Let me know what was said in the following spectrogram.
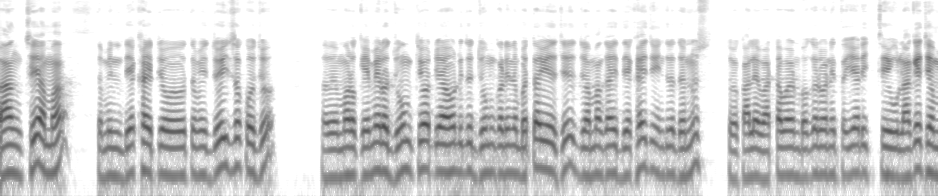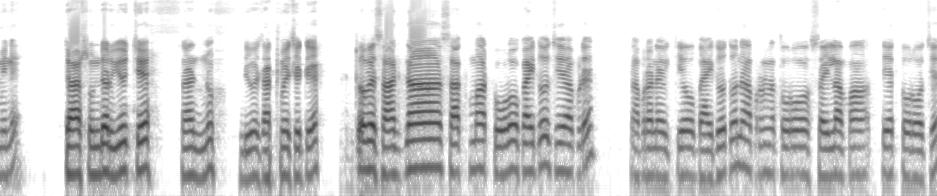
બાંગ છે આમાં. તમને દેખાય તો તમે જોઈ શકો છો. હવે મારો કેમેરો ઝૂમ થયો, ત્યાં સુધી તો ઝૂમ કરીને બતાવીએ છીએ. જો આમાં કાંઈ દેખાય છે ઇન્દ્રધનુષ, તો કાલે વાતાવરણ બગડવાની તૈયારી જ છે એવું લાગે છે અમીને. તો આ સુંદર વ્યૂ છે સાંજનું. દિવસ આઠમે છે તે. તો હવે સાંજના શાકમાં ટોળો કાઢ્યો છે આપણે. આપણને કેવો બાંધ્યો હતો ને આપણને તોરો સૈલામાં તે તોરો છે.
